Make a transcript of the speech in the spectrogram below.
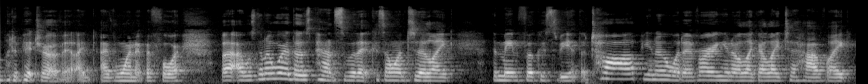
I'll put a picture of it. I, have worn it before, but I was gonna wear those pants with it because I wanted to like the main focus to be at the top, you know, whatever, you know, like I like to have like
